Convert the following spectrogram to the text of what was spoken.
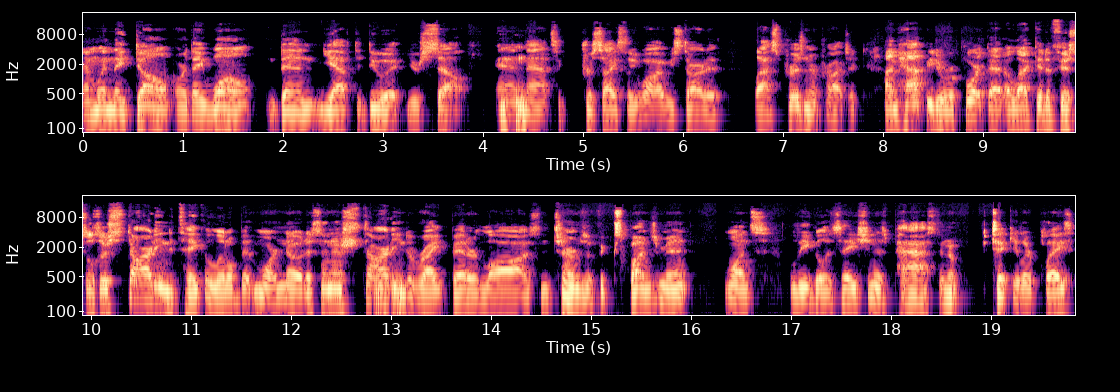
and when they don't or they won't, then you have to do it yourself. And mm-hmm. that's precisely why we started Last Prisoner Project. I'm happy to report that elected officials are starting to take a little bit more notice and are starting mm-hmm. to write better laws in terms of expungement once legalization is passed in a particular place.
